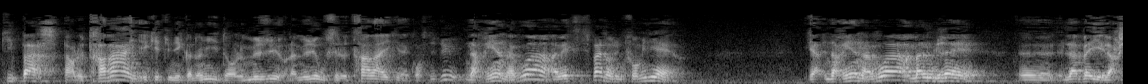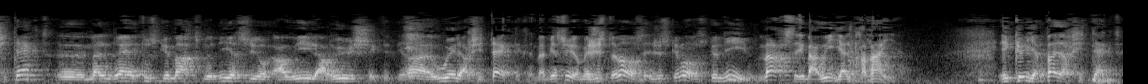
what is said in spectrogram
qui passe par le travail et qui est une économie dans le mesure, la mesure où c'est le travail qui la constitue, n'a rien à voir avec ce qui se passe dans une fourmilière. N'a rien à voir, malgré euh, l'abeille et l'architecte, euh, malgré tout ce que Marx peut dire sur ah oui, la ruche, etc., où est l'architecte ben, Bien sûr, mais justement, c'est justement ce que dit Marx, c'est bah oui, il y a le travail. Et qu'il n'y a pas d'architecte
